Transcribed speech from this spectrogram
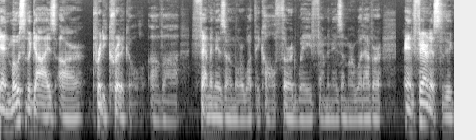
and most of the guys are pretty critical of uh, feminism or what they call third wave feminism or whatever. And fairness to the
